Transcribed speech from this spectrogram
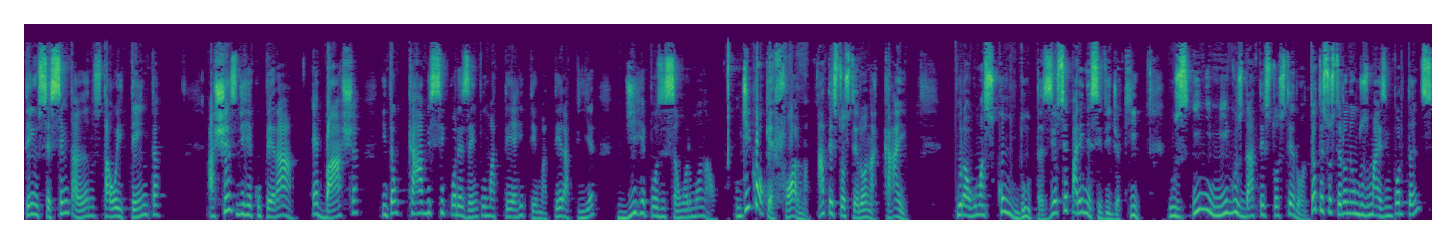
tenho 60 anos, está 80, a chance de recuperar é baixa, então cabe-se, por exemplo, uma TRT, uma terapia de reposição hormonal. De qualquer forma, a testosterona cai por algumas condutas. E eu separei nesse vídeo aqui os inimigos da testosterona. Então, a testosterona é um dos mais importantes.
